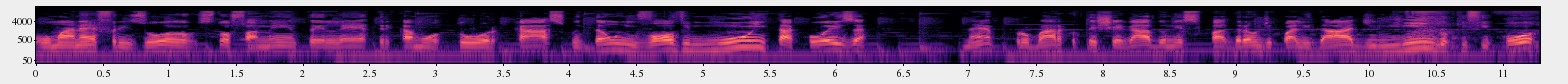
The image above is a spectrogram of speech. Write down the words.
o Mané frisou, estofamento, elétrica, motor, casco. Então envolve muita coisa né, para o barco ter chegado nesse padrão de qualidade lindo que ficou.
